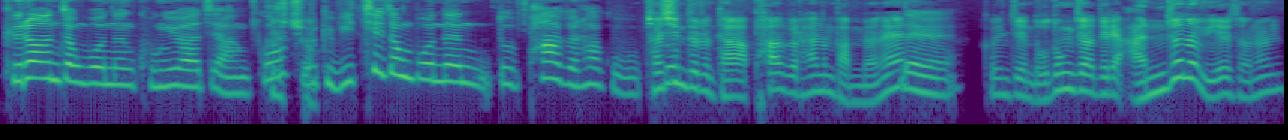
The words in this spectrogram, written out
그런 정보는 공유하지 않고 그렇죠. 이렇게 위치 정보는 또 파악을 하고 자신들은 다 파악을 하는 반면에 네. 그 이제 노동자들의 안전을 위해서는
